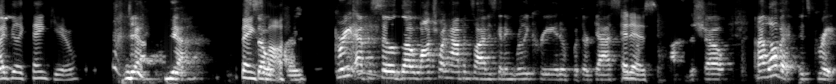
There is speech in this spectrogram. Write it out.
I'd be like, "Thank you." Yeah, yeah. Thanks, so mom. Funny. Great episode though. Watch What Happens Live is getting really creative with their guests. It is the show, and I love it. It's great.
